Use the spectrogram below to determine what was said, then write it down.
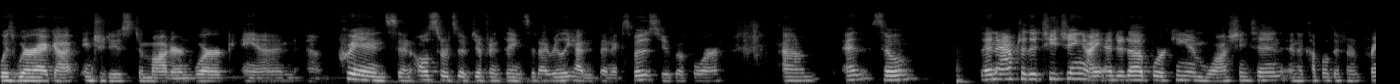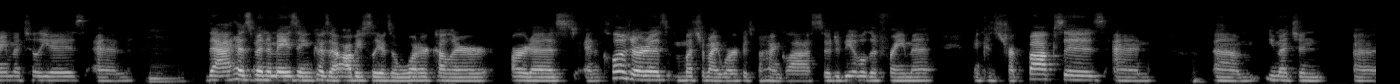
was where I got introduced to modern work and um, prints and all sorts of different things that I really hadn't been exposed to before. Um, and so then after the teaching, I ended up working in Washington in a couple different frame ateliers, and mm. that has been amazing because obviously as a watercolor artist and a collage artist, much of my work is behind glass. So to be able to frame it and construct boxes, and um, you mentioned uh,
